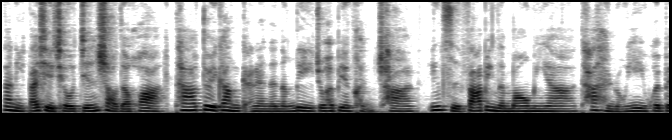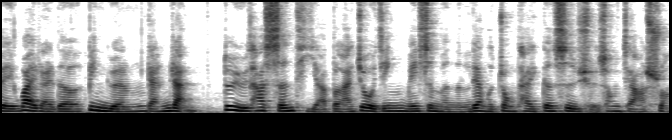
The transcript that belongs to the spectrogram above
那你白血球减少的话，它对抗感染的能力就会变很差。因此，发病的猫咪啊，它很容易会被外来的病原感染。对于它身体啊，本来就已经没什么能量的状态，更是雪上加霜。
